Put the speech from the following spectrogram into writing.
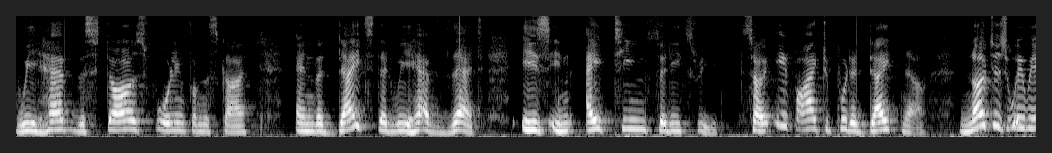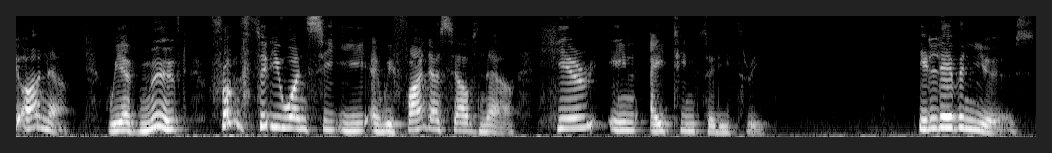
We have the stars falling from the sky. And the date that we have that is in 1833. So if I had to put a date now, notice where we are now. We have moved from 31 CE and we find ourselves now here in 1833. 11 years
